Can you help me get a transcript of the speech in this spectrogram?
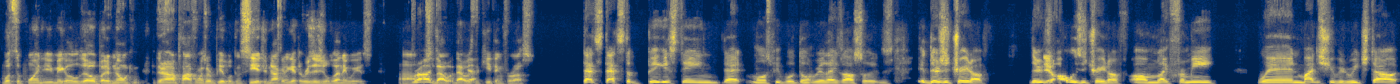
what's the point? You make a little dough but if no one can if they're not on platforms where people can see it you're not going to get the residuals anyways. Um, so that, that was Yeah. the key thing for us that's that's the biggest thing that most people don't realize also is there's a trade-off. There's Yeah. always a trade-off. Um like for me when my distributor reached out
